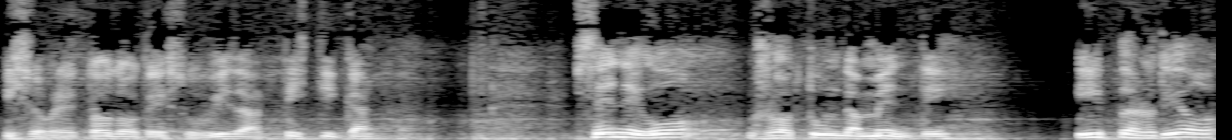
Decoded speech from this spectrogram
y sobre todo de su vida artística, se negó rotundamente y perdió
